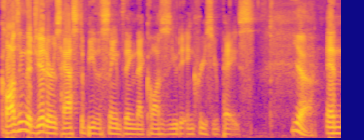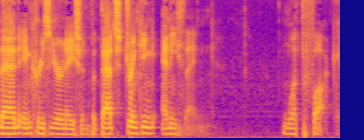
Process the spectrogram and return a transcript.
causing the jitters has to be the same thing that causes you to increase your pace Yeah. and then increase urination. But that's drinking anything. What the fuck?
